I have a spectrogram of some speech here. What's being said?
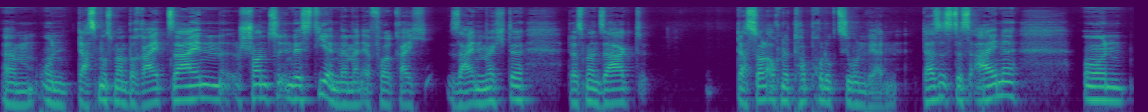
Ähm, und das muss man bereit sein, schon zu investieren, wenn man erfolgreich sein möchte, dass man sagt, das soll auch eine Top-Produktion werden. Das ist das eine. Und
